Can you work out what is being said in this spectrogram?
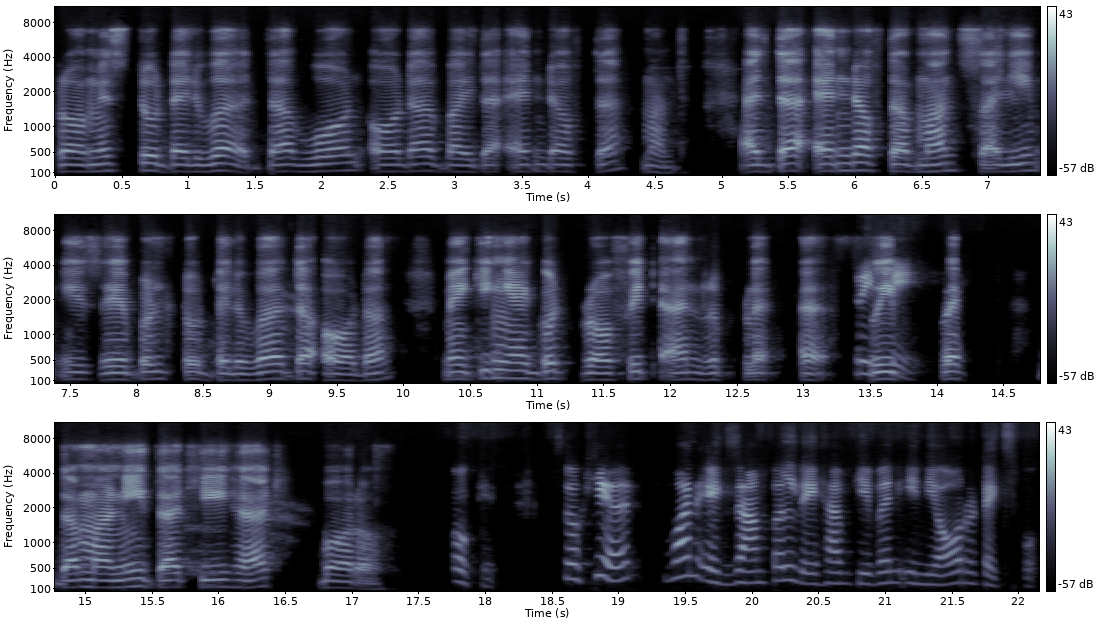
promise to deliver the whole order by the end of the month. At the end of the month, Salim is able to deliver the order, making a good profit and repla- uh, repay repay the money that he had borrowed. Okay. So here, one example they have given in your textbook.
